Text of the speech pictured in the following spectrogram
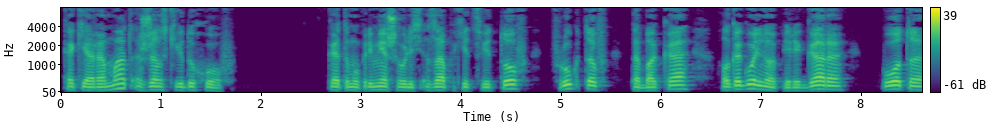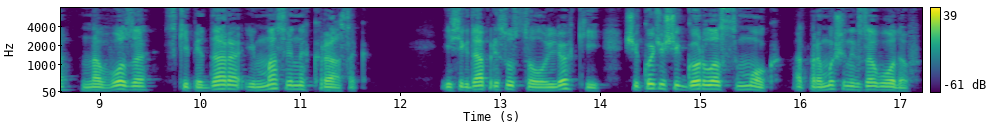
как и аромат женских духов. К этому примешивались запахи цветов, фруктов, табака, алкогольного перегара, пота, навоза, скипидара и масляных красок. И всегда присутствовал легкий, щекочущий горло смог от промышленных заводов,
